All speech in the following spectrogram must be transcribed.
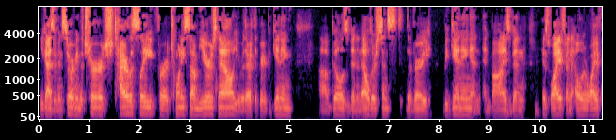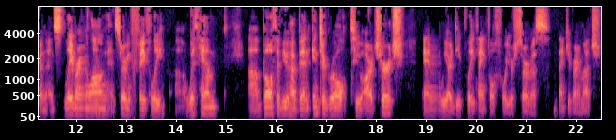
You guys have been serving the church tirelessly for 20 some years now. You were there at the very beginning. Bill has been an elder since the very beginning, and, and Bonnie's been his wife and elder wife, and, and laboring along and serving faithfully with him. both of you have been integral to our church and we are deeply thankful for your service. Thank you very much.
